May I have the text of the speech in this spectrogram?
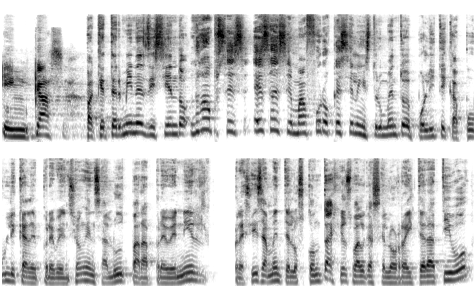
en casa. Para que termines diciendo, no, pues es, ese semáforo que es el instrumento de política pública de prevención en salud para prevenir precisamente los contagios, válgase lo reiterativo.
